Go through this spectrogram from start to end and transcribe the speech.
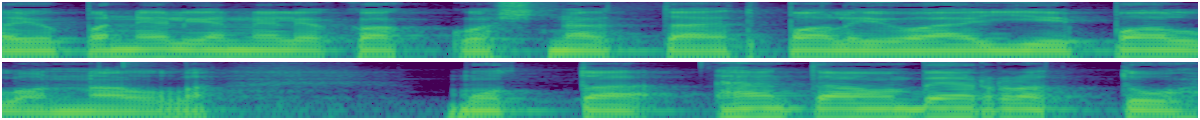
4-5-1, jopa 4-4-2 näyttää, että paljon äijii pallon alla, mutta häntä on verrattu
